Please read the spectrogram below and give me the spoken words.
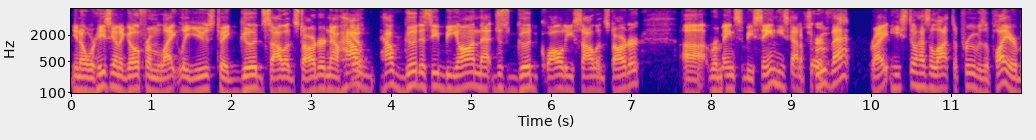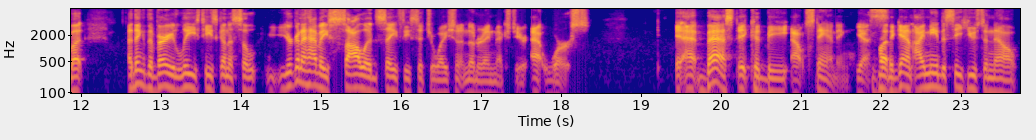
You know where he's going to go from lightly used to a good solid starter. Now, how yep. how good is he beyond that? Just good quality solid starter uh, remains to be seen. He's got to sure. prove that, right? He still has a lot to prove as a player, but I think at the very least he's going to. You're going to have a solid safety situation at Notre Dame next year. At worst, at best, it could be outstanding. Yes. But again, I need to see Houston now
